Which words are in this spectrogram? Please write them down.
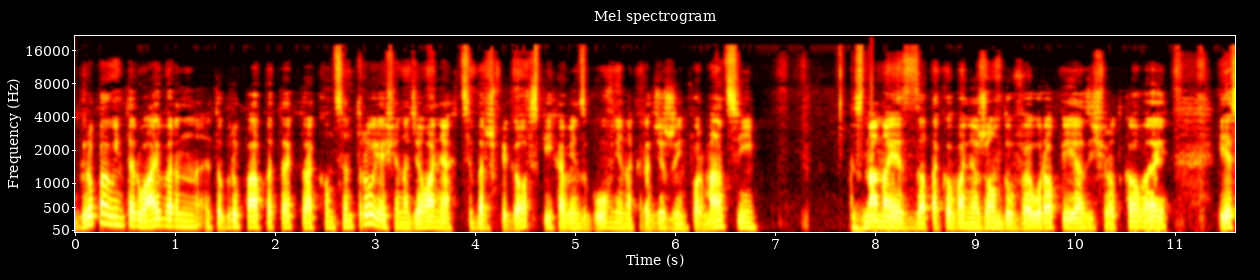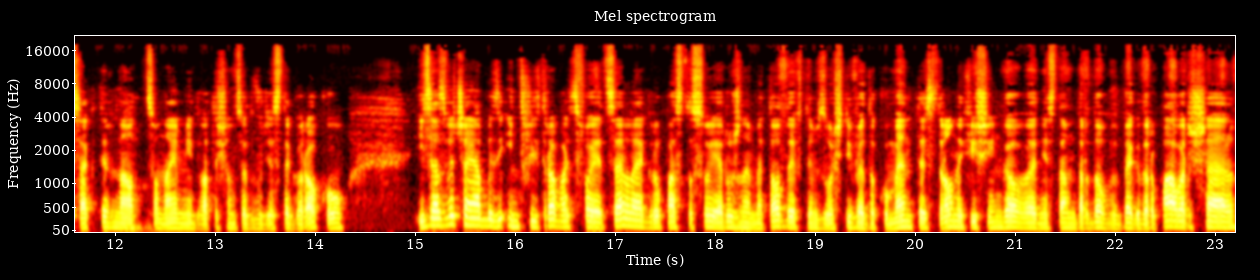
grupa Winter Wyvern to grupa APT, która koncentruje się na działaniach cyberszpiegowskich, a więc głównie na kradzieży informacji. Znana jest z atakowania rządów w Europie i Azji Środkowej. Jest aktywna od co najmniej 2020 roku. I zazwyczaj, aby infiltrować swoje cele, grupa stosuje różne metody, w tym złośliwe dokumenty, strony phishingowe, niestandardowy backdoor PowerShell,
